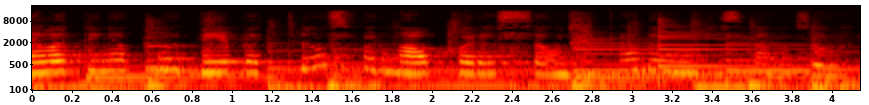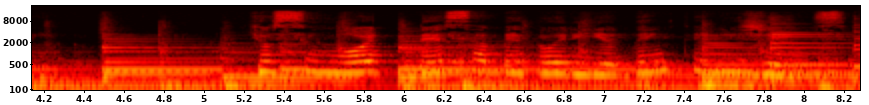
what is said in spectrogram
ela tenha poder para transformar o coração de cada um que está nos ouvindo. Que o Senhor dê sabedoria, dê inteligência,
